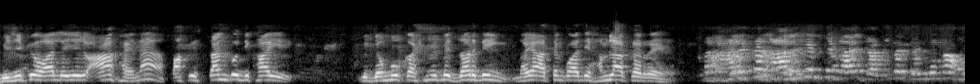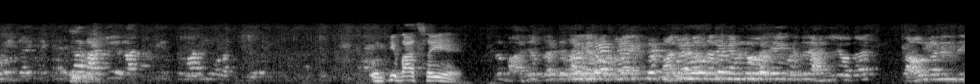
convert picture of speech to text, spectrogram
बीजेपी वाले ये जो आँख है ना, पाकिस्तान को दिखाइए। कि जम्मू कश्मीर में दर दिन नया आतंकवादी हमला कर रहे हैं। उनकी बात सही है। राहुल गांधी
